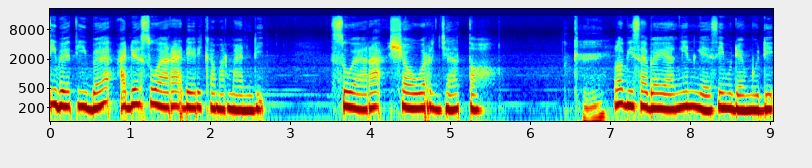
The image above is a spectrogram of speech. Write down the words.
Tiba-tiba ada suara dari kamar mandi. Suara shower jatuh. Oke. Lo bisa bayangin gak sih muda-mudi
